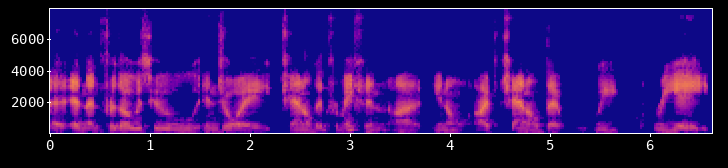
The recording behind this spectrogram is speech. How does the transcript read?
and then for those who enjoy channeled information uh you know i've channeled that we create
